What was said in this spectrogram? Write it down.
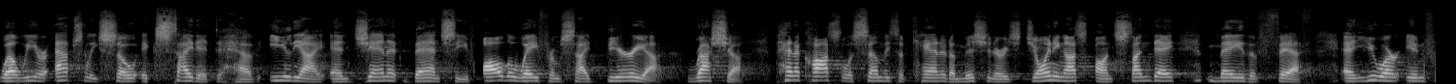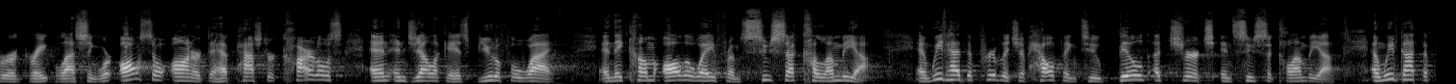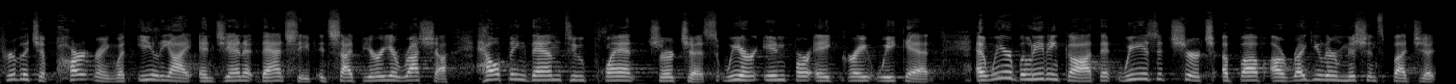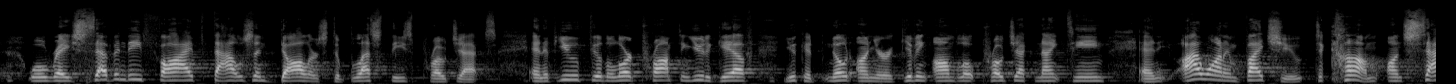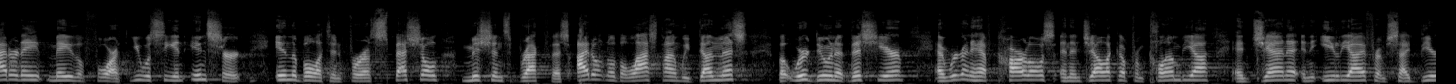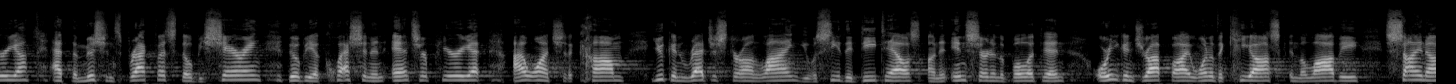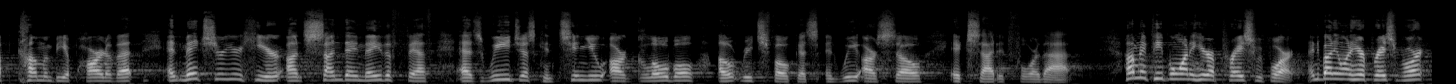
Well, we are absolutely so excited to have Eli and Janet Bansiv all the way from Siberia, Russia, Pentecostal Assemblies of Canada missionaries joining us on Sunday, May the 5th. And you are in for a great blessing. We're also honored to have Pastor Carlos and Angelica, his beautiful wife. And they come all the way from Susa, Colombia. And we've had the privilege of helping to build a church in Susa, Colombia. And we've got the privilege of partnering with Eli and Janet Bansiv in Siberia, Russia, helping them to plant churches. We are in for a great weekend. And we are believing, God, that we as a church, above our regular missions budget, will raise $75,000 to bless these projects. And if you feel the Lord prompting you to give, you could note on your giving envelope Project 19. And I want to invite you to come on Saturday, May the 4th. You will see an insert in the bulletin for a special missions breakfast. I don't know the last time we've done this, but we're doing it this year. And we're going to have Carlos and Angelica from Colombia and Janet and Eli from Siberia at the missions breakfast. They'll be sharing, there'll be a question and answer period. I want you to come you can register online. You will see the details on an insert in the bulletin, or you can drop by one of the kiosks in the lobby, sign up, come and be a part of it. And make sure you're here on Sunday, May the 5th, as we just continue our global outreach focus. And we are so excited for that. How many people want to hear a praise report? Anybody want to hear a praise report?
